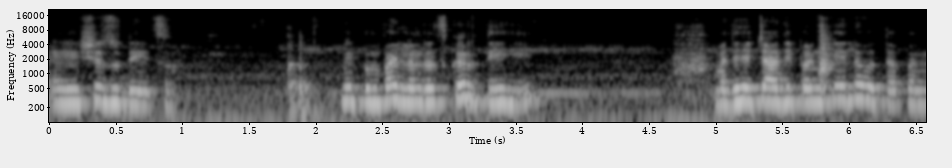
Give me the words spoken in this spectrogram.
हे शिजू द्यायचं. मी पण पहिल्यांदाच करते ही. म्हणजे ह्याच्या आधी पण केलं होतं पण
